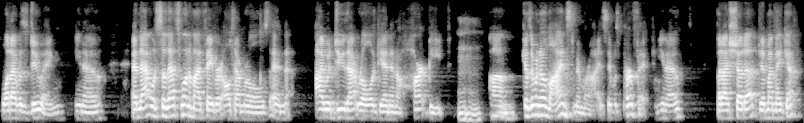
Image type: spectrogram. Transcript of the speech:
what I was doing. You know, and that was so that's one of my favorite all time roles, and I would do that role again in a heartbeat because mm-hmm. um, there were no lines to memorize. It was perfect, you know. But I showed up, did my makeup,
